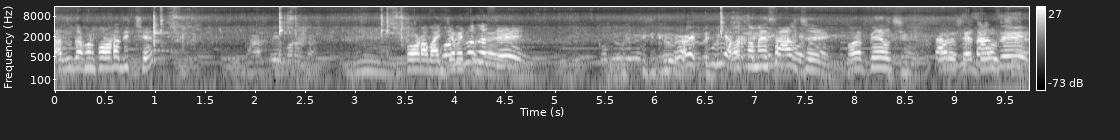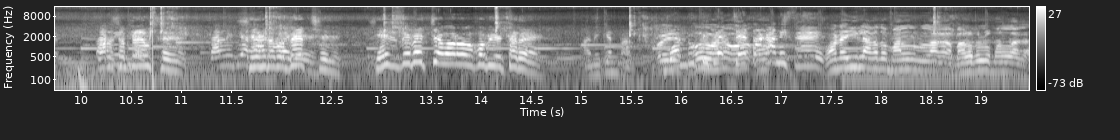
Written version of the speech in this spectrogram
রাজু তো এখন পরোটা দিচ্ছে। পরোটা। বাজ্যা বাজ্যা প্রথমে চালছে পরে বেলছে পরে সে দলছে পরে সে বেলছে সে আবার বেচছে সে যে বেচছে বড় কবি এটারে আমি কেন পাবো ওই ওই টাকা নিছে। অনেক ই লাগা তো মাল লাগা ভালো ভালো মাল লাগা।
